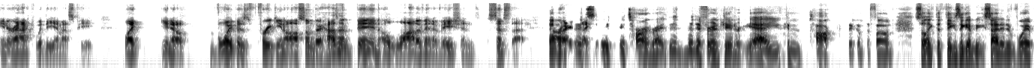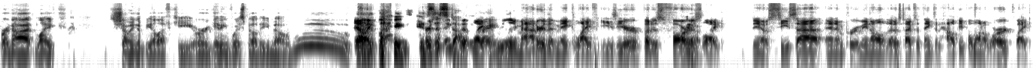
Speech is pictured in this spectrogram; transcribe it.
interact with the MSP. Like you know VoIP is freaking awesome. There hasn't been a lot of innovation since that. No, right? It's like, it, it's hard, right? The, the, differentiator. Yeah, you can talk, pick up the phone. So like the things that get me excited in VoIP are not like showing a BLF key or getting voicemail to email. Woo! Yeah, like, like it's this stuff that like right? really matter that make life easier. But as far yeah. as like you know CSAT and improving all those types of things and how people want to work, like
